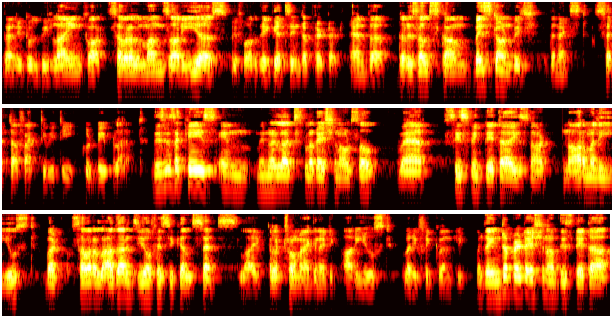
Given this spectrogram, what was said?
then it will be lying for several months or years before they get interpreted. And the, the results come based on which the next set of activity could be planned. This is a case in mineral exploration also, where seismic data is not normally used, but several other geophysical sets like electromagnetic are used very frequently. But the interpretation of this data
